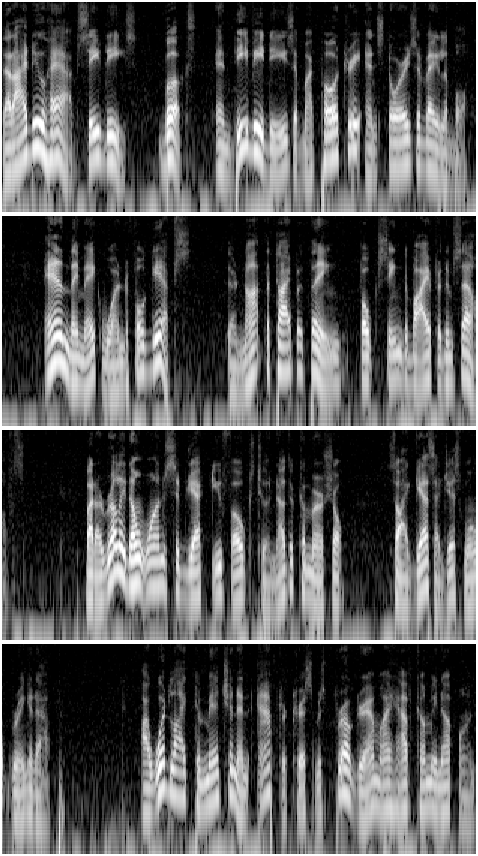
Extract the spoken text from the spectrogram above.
that I do have CDs, books, and DVDs of my poetry and stories available, and they make wonderful gifts. They're not the type of thing folks seem to buy for themselves. But I really don't want to subject you folks to another commercial, so I guess I just won't bring it up. I would like to mention an after Christmas program I have coming up on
